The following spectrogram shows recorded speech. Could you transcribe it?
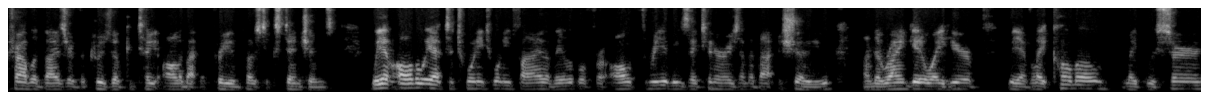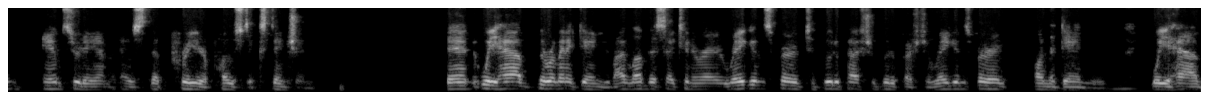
travel advisor at the cruise web can tell you all about the pre and post extensions. We have all the way up to 2025 available for all three of these itineraries I'm about to show you. On the Rhine Getaway here, we have Lake Como, Lake Lucerne, Amsterdam as the pre or post extension. Then we have the Romantic Danube. I love this itinerary Regensburg to Budapest or Budapest to Regensburg on the Danube. We have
